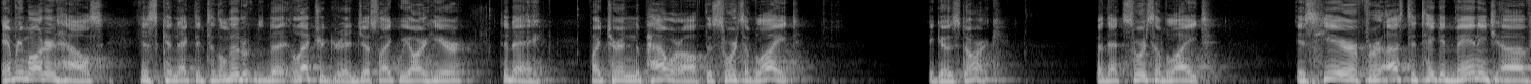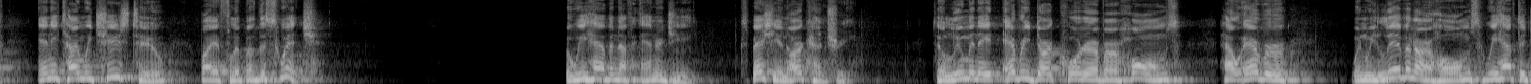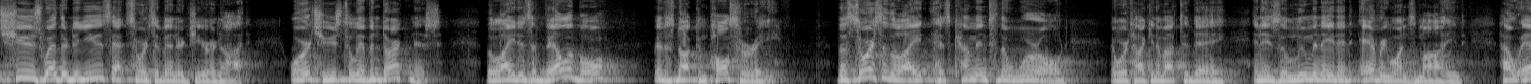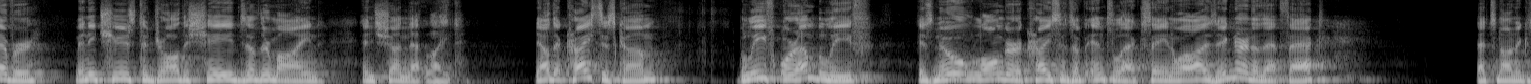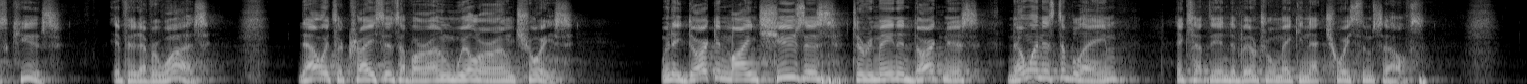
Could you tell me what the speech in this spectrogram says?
Every modern house is connected to the, the electric grid, just like we are here today. If I turn the power off, the source of light, it goes dark. But that source of light is here for us to take advantage of anytime we choose to by a flip of the switch. But we have enough energy, especially in our country, to illuminate every dark corner of our homes. However, when we live in our homes, we have to choose whether to use that source of energy or not, or choose to live in darkness. The light is available, but it's not compulsory. The source of the light has come into the world that we're talking about today and has illuminated everyone's mind. However, many choose to draw the shades of their mind and shun that light. Now that Christ has come, belief or unbelief is no longer a crisis of intellect, saying, Well, I was ignorant of that fact. That's not an excuse, if it ever was. Now it's a crisis of our own will or our own choice. When a darkened mind chooses to remain in darkness, no one is to blame except the individual making that choice themselves.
